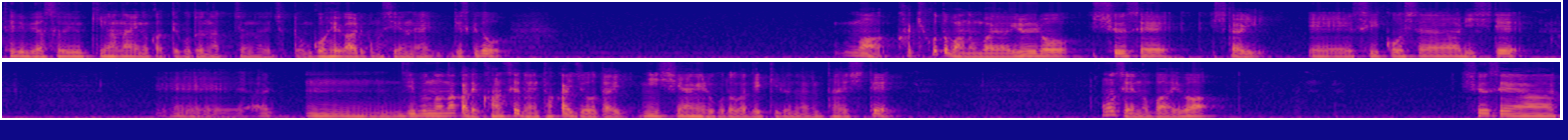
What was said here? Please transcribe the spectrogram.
テレビはそういう気がないのかってことになっちゃうのでちょっと語弊があるかもしれないですけどまあ書き言葉の場合はいろいろ修正したり、えー、遂行したりして、えー、うん自分の中で完成度に高い状態に仕上げることができるのに対して音声の場合は修正が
